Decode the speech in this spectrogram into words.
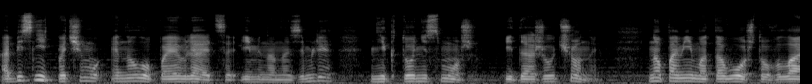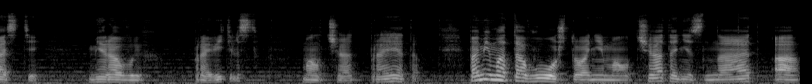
Объяснить, почему НЛО появляется именно на Земле, никто не сможет, и даже ученые. Но помимо того, что власти мировых правительств молчат про это. Помимо того, что они молчат, они знают о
